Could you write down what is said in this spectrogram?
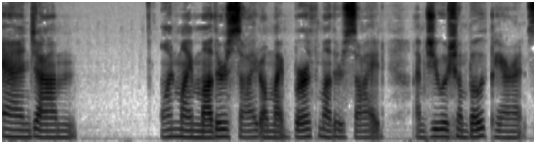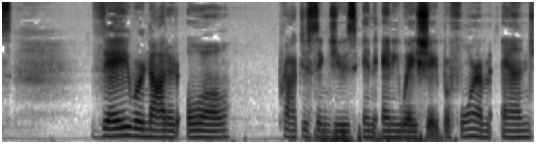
And um, on my mother's side, on my birth mother's side, I'm Jewish on both parents they were not at all practicing Jews in any way, shape, or form. And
